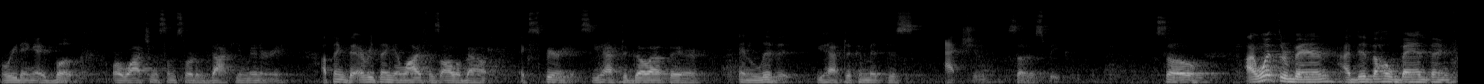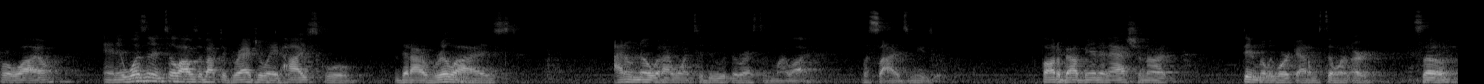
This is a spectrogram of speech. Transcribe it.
reading a book or watching some sort of documentary. I think that everything in life is all about experience. You have to go out there and live it. You have to commit this action, so to speak. So I went through band. I did the whole band thing for a while. And it wasn't until I was about to graduate high school that I realized I don't know what I want to do with the rest of my life besides music. Thought about being an astronaut, didn't really work out. I'm still on Earth. So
